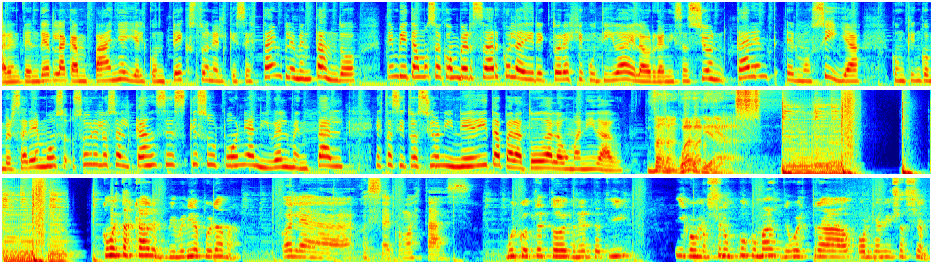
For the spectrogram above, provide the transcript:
Para entender la campaña y el contexto en el que se está implementando, te invitamos a conversar con la directora ejecutiva de la organización, Karen Hermosilla, con quien conversaremos sobre los alcances que supone a nivel mental esta situación inédita para toda la humanidad. Vanguardias. ¿Cómo estás, Karen? Bienvenida al programa. Hola José, ¿cómo estás? Muy contento de tenerte a ti y conocer un poco más de vuestra organización.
